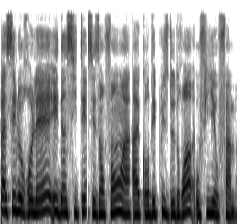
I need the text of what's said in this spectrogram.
passer le relais et d'inciter ses enfants à, à accorder plus de droits aux filles et aux femmes?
